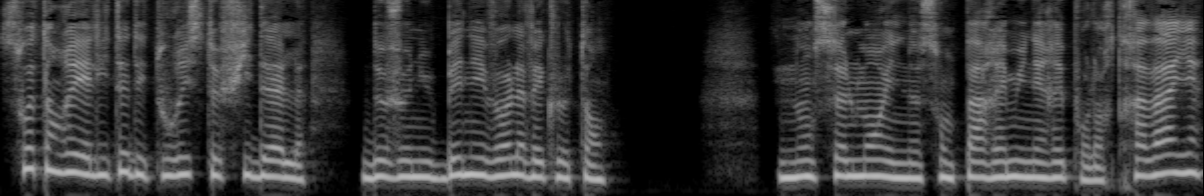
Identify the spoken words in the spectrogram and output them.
soient en réalité des touristes fidèles, devenus bénévoles avec le temps. Non seulement ils ne sont pas rémunérés pour leur travail,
